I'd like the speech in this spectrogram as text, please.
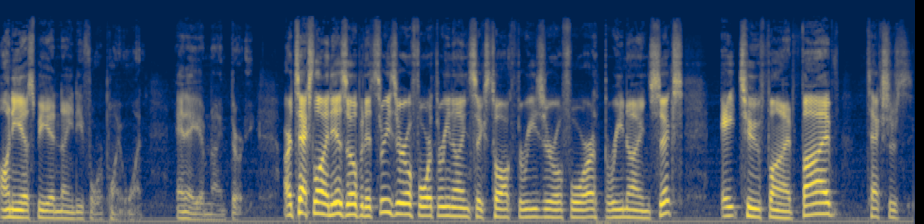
on ESPN 94.1 and AM 930. Our text line is open. It's 304 396 Talk, 304 396 8255. Texters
